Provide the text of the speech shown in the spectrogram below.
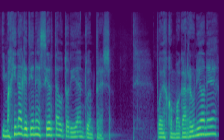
Imagina que tienes cierta autoridad en tu empresa. Puedes convocar reuniones,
